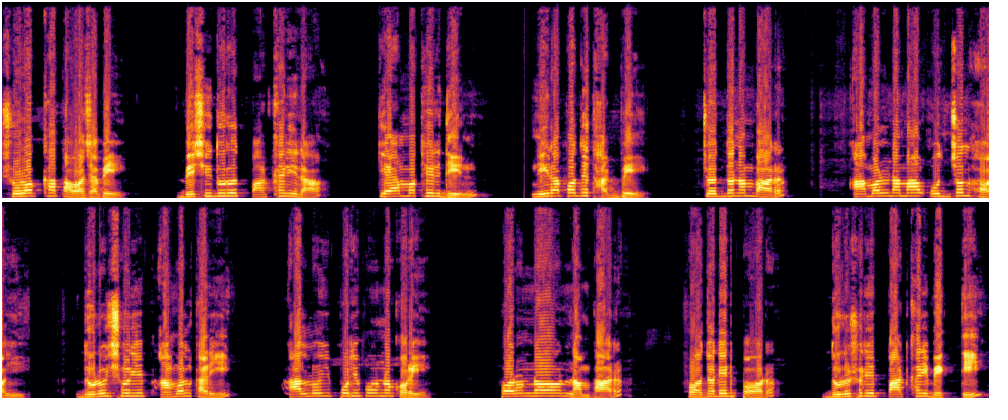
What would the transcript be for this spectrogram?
সুরক্ষা পাওয়া যাবে। বেশি দূরত পাঠকারীরা কেয়ামতের দিন নিরাপদে থাকবে। চোদ্দ নম্বর, আমল নামা উজ্জ্বল হয়। দরুদ শরীফ আমলকারী আলোয় পরিপূর্ণ করে। পনেরো নাম্বার, ফজরের পর দরুদ শরীফ পাঠকারী ব্যক্তি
